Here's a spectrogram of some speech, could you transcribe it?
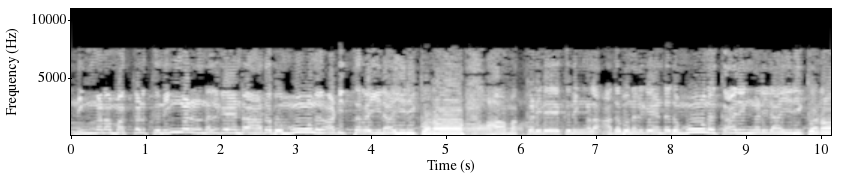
നിങ്ങളെ മക്കൾക്ക് നിങ്ങൾ നൽകേണ്ട അടവ് മൂന്ന് അടിത്തറയിലായിരിക്കണോ? ആ മക്കളിലേക്ക് നിങ്ങൾ അടവ് നൽകേണ്ടത് മൂന്ന് കാര്യങ്ങളിലായിരിക്കണോ?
